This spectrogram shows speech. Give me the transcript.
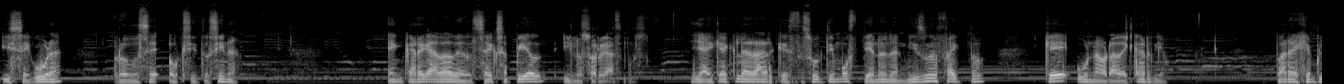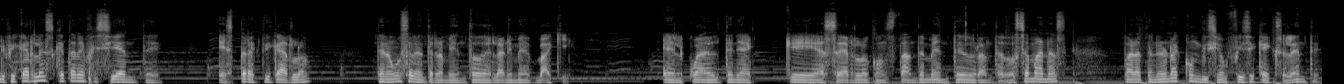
y segura produce oxitocina, encargada del sex appeal y los orgasmos. Y hay que aclarar que estos últimos tienen el mismo efecto que una hora de cardio. Para ejemplificarles qué tan eficiente es practicarlo, tenemos el entrenamiento del anime Baki, el cual tenía que hacerlo constantemente durante dos semanas para tener una condición física excelente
